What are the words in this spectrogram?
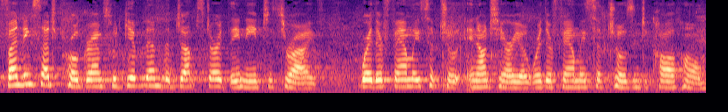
funding such programs would give them the jumpstart they need to thrive where their families have in Ontario, where their families have chosen to call home.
